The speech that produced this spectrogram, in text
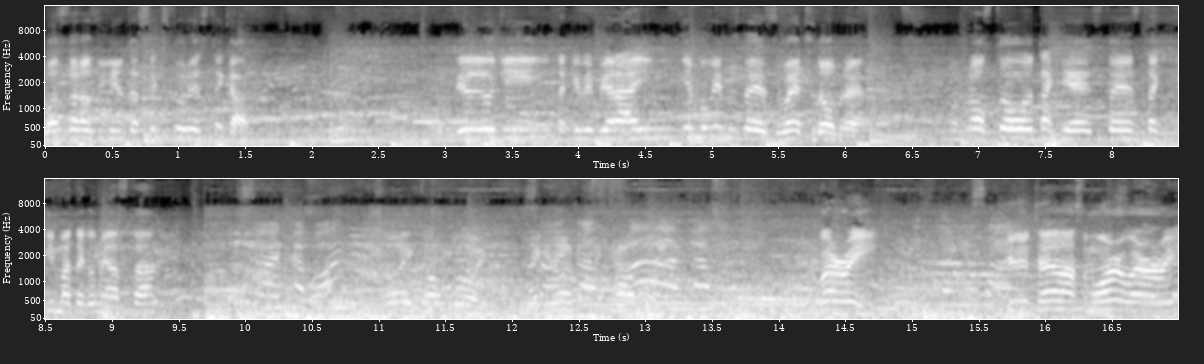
mocno rozwinięta seksturystyka. Wiele ludzi takie wybiera i nie mówimy, że to jest złe czy dobre. Po prostu tak jest, to jest taki klimat tego miasta. Soy cowboy? Soy cowboy. Like Soy cowboy. Where are we? Could you tell us more? Where are we?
